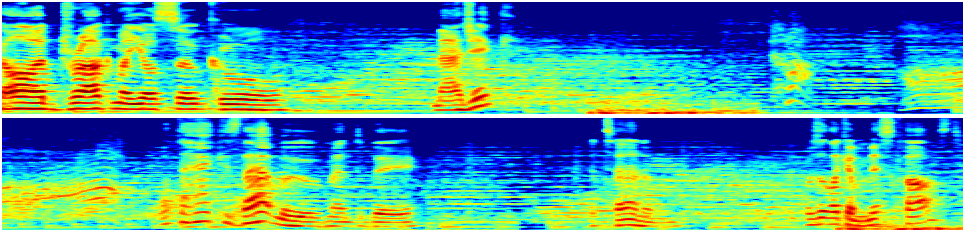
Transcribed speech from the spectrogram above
God, Drachma, you're so cool. Magic? What the heck is that move meant to be? Eternum. Was it like a miscast?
